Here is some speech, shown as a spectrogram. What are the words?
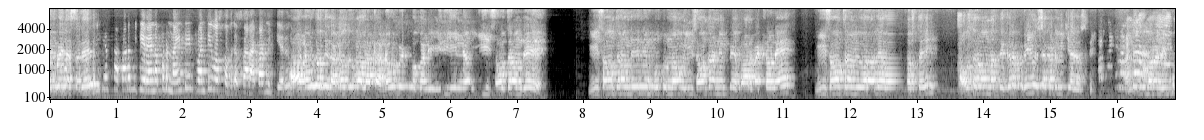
ఎప్పుడైనా సరే. అకాడమిక్ ఇయర్ అయినప్పుడు నైన్టీన్ ట్వంటీ వస్తుంది కదా సార్ అకాడమిక్ ఇయర్ ఆ డౌట్ అవుతుంది అట్లా అవుతుంది మళ్ళీ అట్లా డౌట్ పెట్టుకోకండి. ఇది ఈ సంవత్సరందే. ఈ సంవత్సరందే నింపుతున్నాం ఈ సంవత్సరం నింపే ఫార్మాట్లోనే ఈ సంవత్సరం వివరాలే వస్తాయి. అవసరం ఉన్న దగ్గర ప్రీవియస్ అకాడమిక్ ఇయర్ వస్తాయి అంటే మనం నింపు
